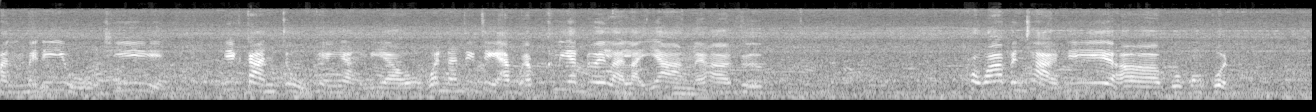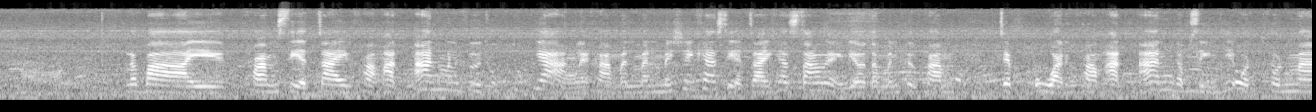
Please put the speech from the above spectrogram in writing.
มันไม่ได้อยู่ที่ที่การจูบเพียงอย่างเดียว วันนั้นจริงๆแอปแอปเครียดด้วยหลาย ๆ อย่างเลยค่ะคือ เพราะว่าเป็นฉากที่บัวบงกุฎระบายความเสียใจความอัดอั้นมันคือทุกทุกอย่างเลยค่ะมันมันไม่ใช่แค่เสียใจแค่เศร้าอย่างเดียว แต่มันคือความเจ็บปวดความอัดอั้นกับสิ่งที่อดทนมา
